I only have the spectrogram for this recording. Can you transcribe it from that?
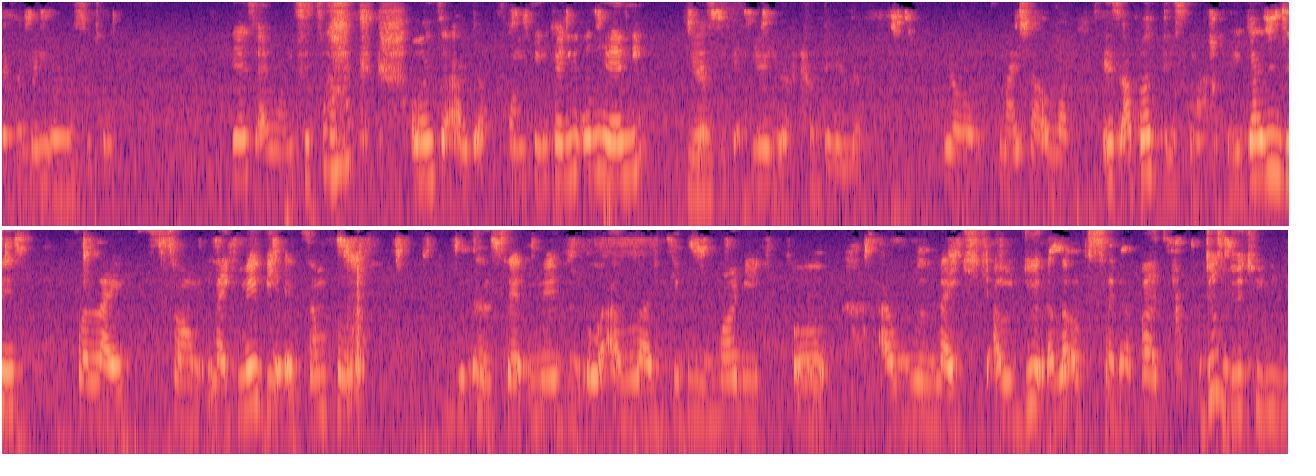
If somebody wants to talk. Yes, I want to talk. I want to add up something. Can you all hear me? Yes, Yes. we can hear you. Alhamdulillah. Yo, mashallah. It's about this now. Regarding this, for like some, like maybe example, you can say maybe, oh Allah, give me money, or I will like, I will do a lot of sadaqat just between you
